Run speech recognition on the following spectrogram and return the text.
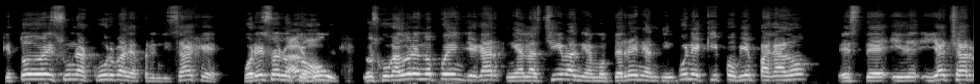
que todo es una curva de aprendizaje. Por eso es lo que voy. Los jugadores no pueden llegar ni a las Chivas, ni a Monterrey, ni a ningún equipo bien pagado, este, y, ya echar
